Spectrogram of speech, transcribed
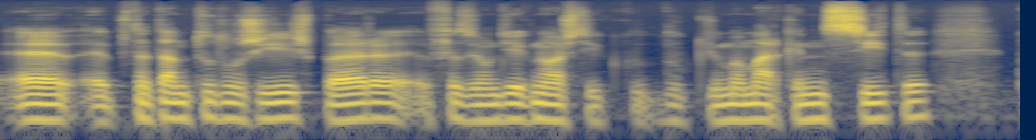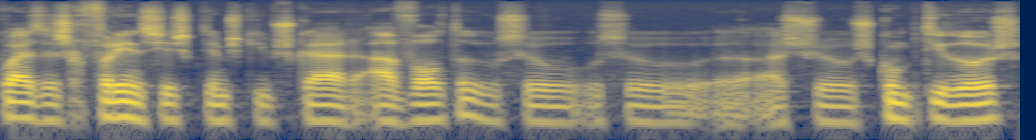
Uh, portanto, há metodologias para fazer um diagnóstico do que uma marca necessita, quais as referências que temos que ir buscar à volta do seu, o seu, uh, aos seus competidores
